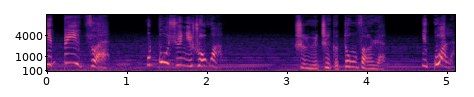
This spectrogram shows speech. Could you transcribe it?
你闭嘴！许你说话。至于这个东方人，你过来。”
